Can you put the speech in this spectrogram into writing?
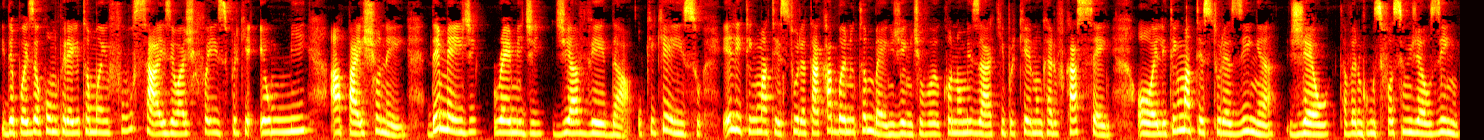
e depois eu comprei o tamanho full size. Eu acho que foi isso, porque eu me apaixonei. The Made Remedy de Aveda. O que que é isso? Ele tem uma textura, tá acabando também, gente. Eu vou economizar aqui porque não quero ficar sem. Ó, ele tem uma texturazinha gel, tá vendo como se fosse um gelzinho?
